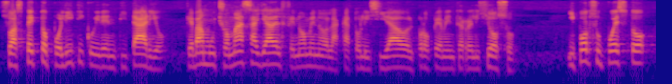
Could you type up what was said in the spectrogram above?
su aspecto político identitario, que va mucho más allá del fenómeno de la catolicidad o del propiamente religioso, y por supuesto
